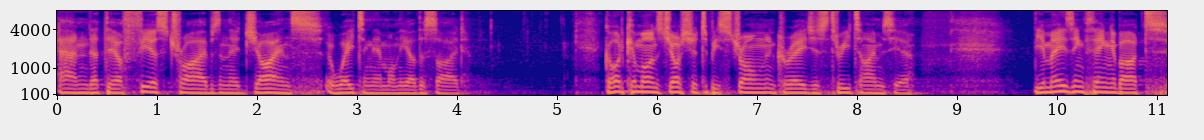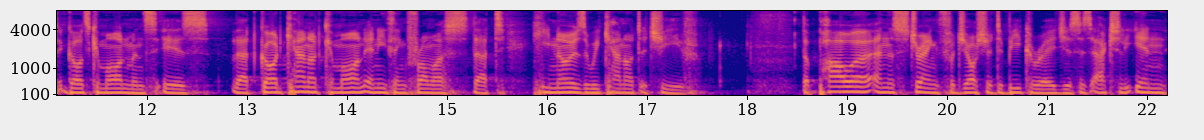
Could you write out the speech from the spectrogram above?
and that there are fierce tribes and there are giants awaiting them on the other side. God commands Joshua to be strong and courageous three times here. The amazing thing about God's commandments is that God cannot command anything from us that he knows that we cannot achieve. The power and the strength for Joshua to be courageous is actually in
